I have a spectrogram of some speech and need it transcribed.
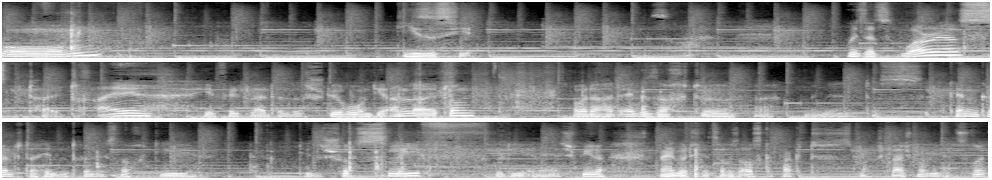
um dieses hier. Wizards Warriors Teil 3. Hier fehlt leider das Styro und die Anleitung. Aber da hat er gesagt, äh, wenn ihr das kennen könnt, da hinten drin ist noch die, dieses Schutzsleeve für die NES-Spiele. Na gut, jetzt habe ich es ausgepackt, das mache ich gleich mal wieder zurück.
